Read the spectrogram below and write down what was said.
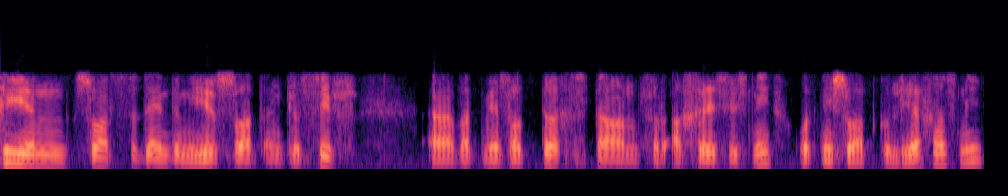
geen swart studente hier swart inklusief uh, wat meer sal terugstaan vir aggressies nie, ook nie swart kollegas nie.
